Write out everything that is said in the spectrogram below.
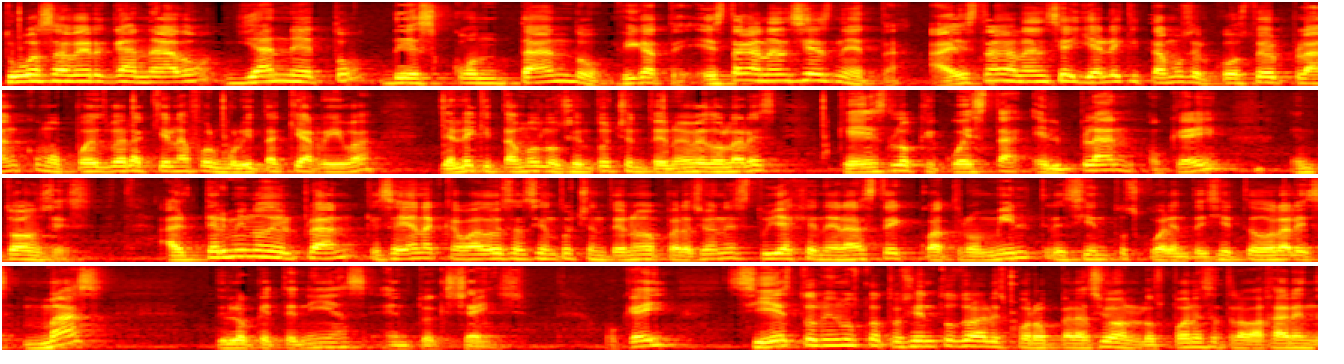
tú vas a haber ganado ya neto descontando. Fíjate, esta ganancia es neta. A esta ganancia ya le quitamos el costo del plan, como puedes ver aquí en la formulita aquí arriba. Ya le quitamos los 189 dólares, que es lo que cuesta el plan, ¿ok? Entonces, al término del plan, que se hayan acabado esas 189 operaciones, tú ya generaste 4.347 dólares más de lo que tenías en tu exchange. ¿Ok? Si estos mismos 400 dólares por operación los pones a trabajar en,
